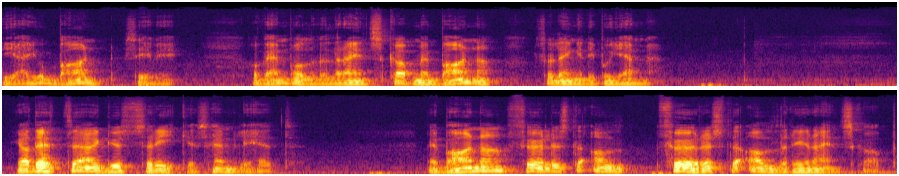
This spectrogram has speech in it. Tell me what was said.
De er jo barn, sier vi. Og hvem holder vel regnskap med barna så lenge de bor hjemme? Ja, dette er Guds rikes hemmelighet. Med barna føles det aldri føres det aldri regnskap.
